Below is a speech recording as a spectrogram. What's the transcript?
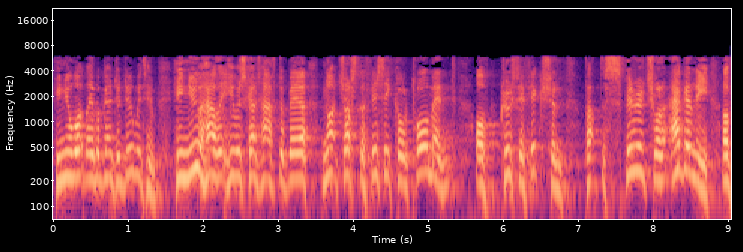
He knew what they were going to do with him. He knew how that he was going to have to bear not just the physical torment of crucifixion, but the spiritual agony of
